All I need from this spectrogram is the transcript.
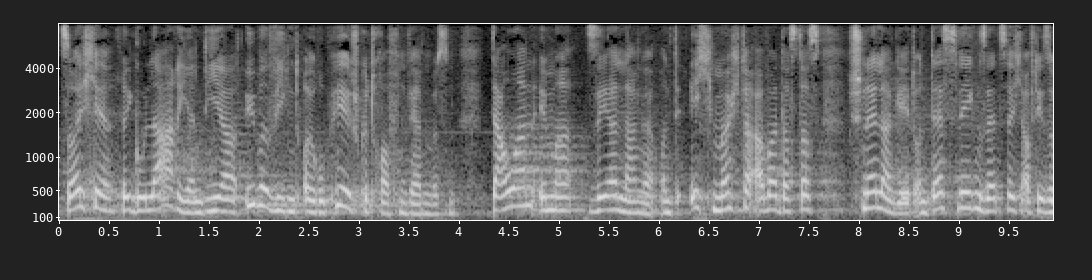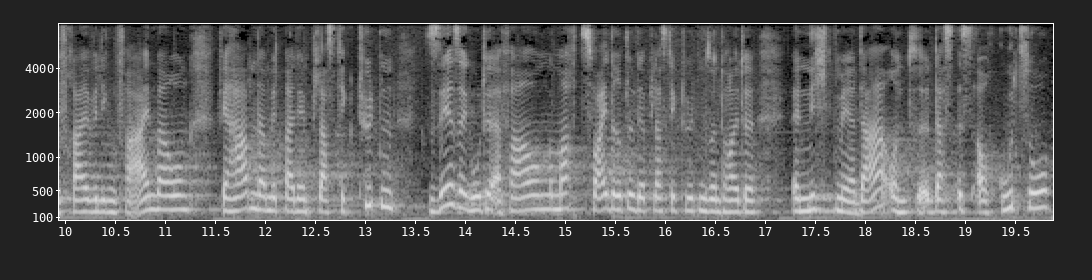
Solche Regularien, die ja überwiegend europäisch getroffen werden müssen, dauern immer sehr lange. Und ich möchte aber, dass das schneller geht. Und deswegen setze ich auf diese freiwilligen Vereinbarungen. Wir haben damit bei den Plastiktüten sehr, sehr gute Erfahrungen gemacht. Zwei Drittel der Plastiktüten sind heute äh, nicht mehr da. Und äh, das ist auch gut so.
